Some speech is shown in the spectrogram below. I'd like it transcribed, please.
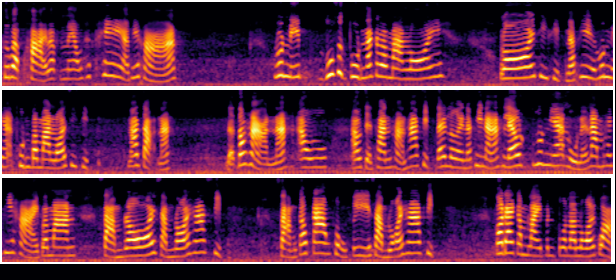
คือแบบขายแบบแนวเท่ๆอะพี่ขา รุ่นนี้รู้สึกทุนน่าจะประมาณร้อยร้อยสี่สิบนะพี่รุ่นเนี้ยทุนประมาณร้อยสี่สิบ น่าจะนะ เดี๋ยวต้องหารนะ เอาเอาเจ็ดพันหารห้าสิบได้เลยนะพี่นะ แล้วรุ่นเนี้ยหนูแนะนำให้พี่ขายประมาณสามร้อยสามร้อยห้าสิบสามเก้าเก้าส่งฟรีสามร้อยห้าสิบก็ได้กำไรเป็นตัวละร้อยกว่า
